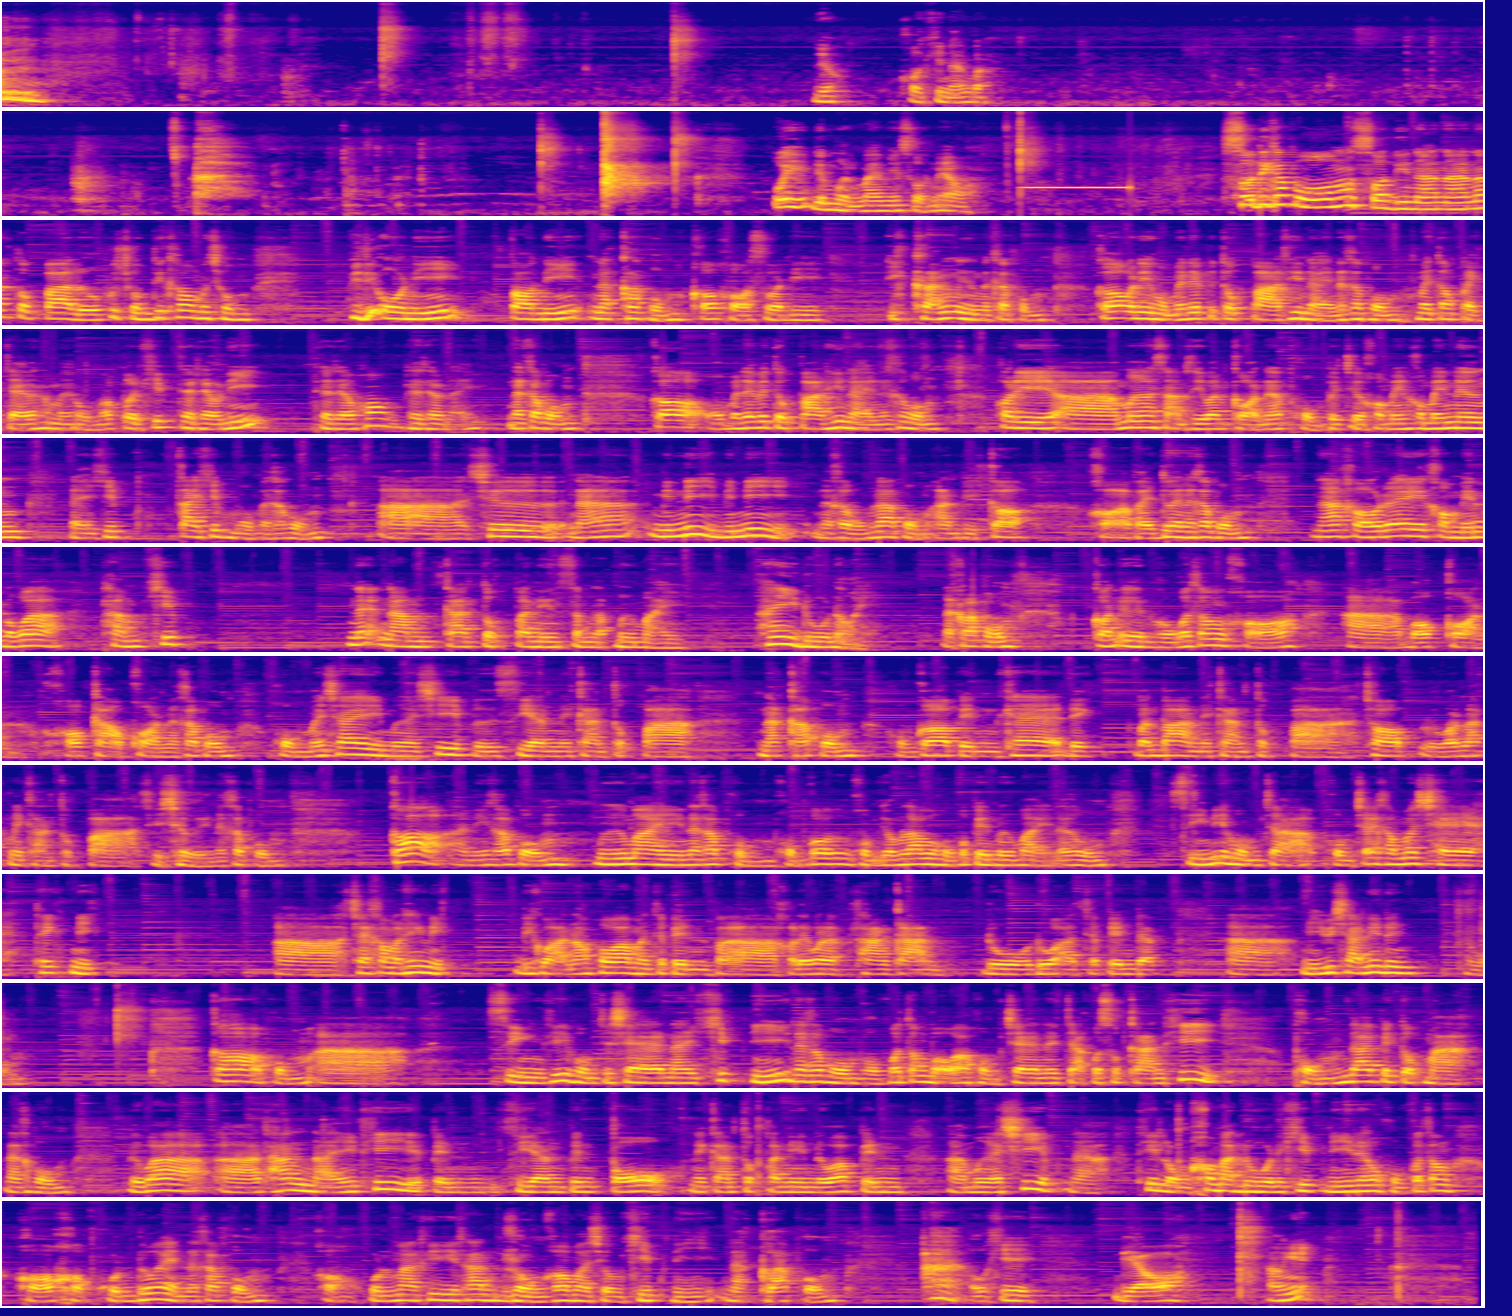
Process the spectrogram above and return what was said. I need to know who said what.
Speaker 1: เดี๋ยว ขอกินน้ำก่อนอุ้ยเดี๋ยวเหมือนไมค์เมโซนไม่เอาสวัสดีครับผม สวัสดีนานานักตกปลาหรือผู้ชมที่เข้ามาชมวิดีโอนี้ตอนนี้นะครับผมก็ขอสวัสดี อีกครั้งหนึ่งนะครับผม ก็วันนี้ผมไม่ได้ไปตกปลาที่ไหนนะครับผมไม่ต้องแปลกใจว่าทำไมผมมาเปิดคลิปแถวๆนี้แถวๆห้องแถวๆไหนนะครับผมก็ผมไม่ได้ไปตกปลาที่ไหนนะครับผมพอดีอ่าเมื่อ3าสี่วันก่อนนะผมไปเจอคอมเมนต์คอมเมนต์หนึ่งในคลิปใต้คลิปผมนะครับผมอ่าชื่อนะมินนี่มินนี่นะครับผมถ้าผมอ่านผิดก็ขออภัยด้วยนะครับผมนะเขาได้คอมเมนต์บอกว่าทำคลิปแนะนำการตกปลานิลสำหรับมือใหม่ให้ดูหน่อย นะครับผมก่อนอื่นผมก็ต้องขออาบอกก่อนขอกล่าวก่อนนะครับผมผมไม่ใช่มืออาชีพหรือเซียนในการตกปลานะครับผมผมก็เป็นแค่เด็กบ้านๆในการตกปลาชอบหรือว่ารักในการตกปลาเฉยๆนะครับผมก็อันนี้ครับผมมือใหม่นะครับผมผมก็ผมยอมรับว่าผมก็เป็นมือใหม่นะครับผมสิ่งที่ผมจะผมใช้คำว่าแชร์เทคนิคใช้คำว่าเทคนิคดีกว่าเนาะเพราะว่ามันจะเป็นเขาเรียกว่าทางการ ดูดูอาจจะเป็นแบบมีวิชานิดนึงครับผมก็ผมสิ่งที่ผมจะแชร์ในคลิปนี้นะครับผมผมก็ต้องบอกว่าผมแชร์ในจากประสบการณ์ที่ผมได้ไปตกมานะครับผม หรือว่าาท่านไหนที่เป็นเซียนเป็นโปรในการตกปลานินหรือว่าเป็นมืออาชีพนะที่หลงเข้ามาดูในคลิปนี้แล้วผมก็ต้องขอขอบคุณด้วยนะครับผมขอบคุณมากที่ท่านหลงเข้ามาชมคลิปนี้นะครับผม อะโอเค เดี๋ยวเอางี้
